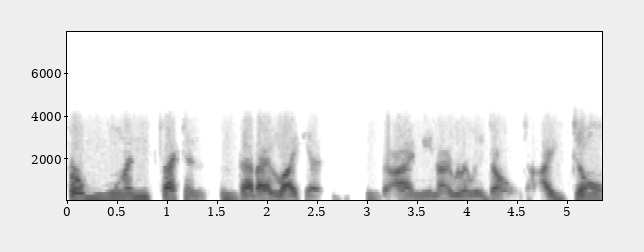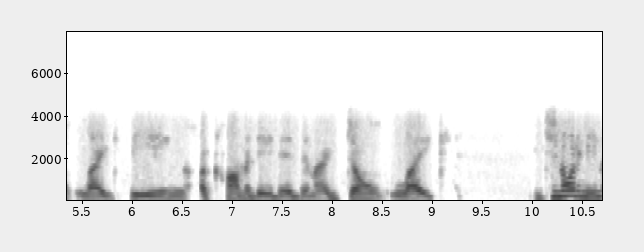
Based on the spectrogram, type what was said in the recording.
for one second that I like it. I mean, I really don't. I don't like being accommodated and I don't like do you know what I mean?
